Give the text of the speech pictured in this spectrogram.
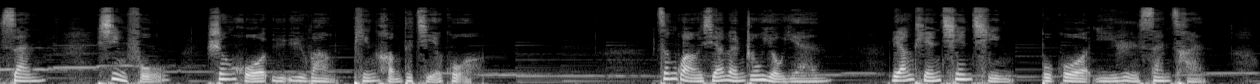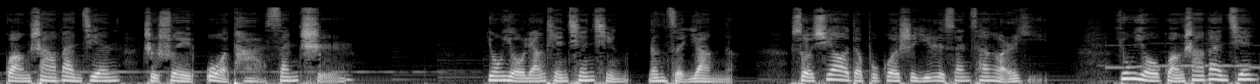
三，幸福生活与欲望平衡的结果。《增广贤文》中有言：“良田千顷，不过一日三餐；广厦万间，只睡卧榻三尺。”拥有良田千顷能怎样呢？所需要的不过是一日三餐而已，拥有广厦万间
